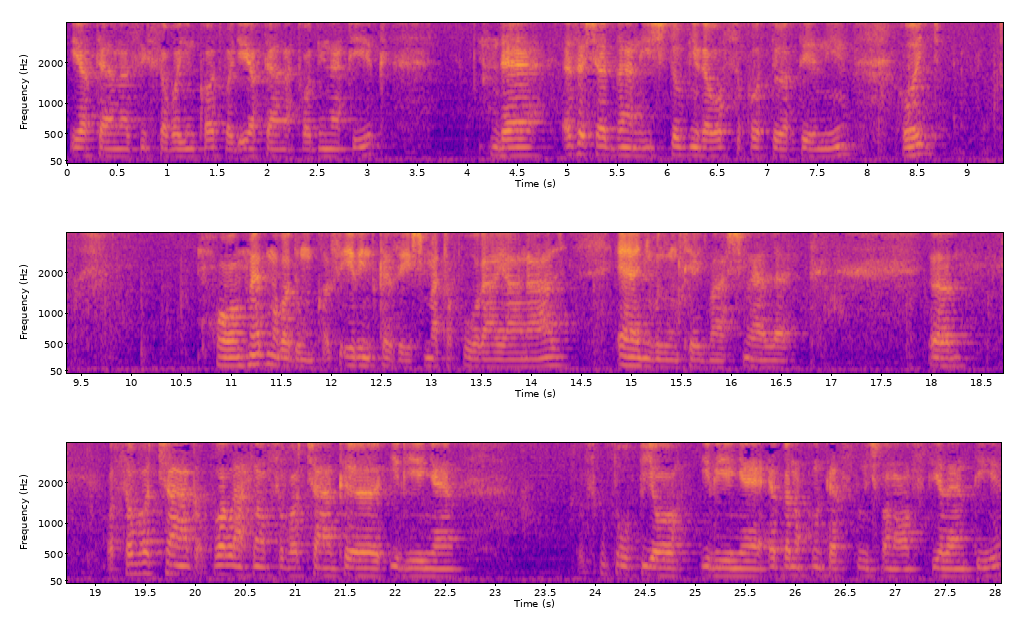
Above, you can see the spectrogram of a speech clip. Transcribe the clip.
értelmezni szavainkat, vagy értelmet adni nekik, de ez esetben is többnyire az szokott történni, hogy ha megmaradunk az érintkezés metaforájánál, elnyúlunk egymás mellett. A szabadság, a korlátlan szabadság igénye, az utópia igénye ebben a kontextusban azt jelenti,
